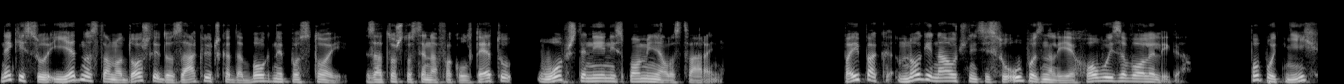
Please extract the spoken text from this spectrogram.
neki su jednostavno došli do zaključka da Bog ne postoji, zato što se na fakultetu uopšte nije ni spominjalo stvaranje. Pa ipak, mnogi naučnici su upoznali Jehovu i zavoleli ga. Poput njih,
